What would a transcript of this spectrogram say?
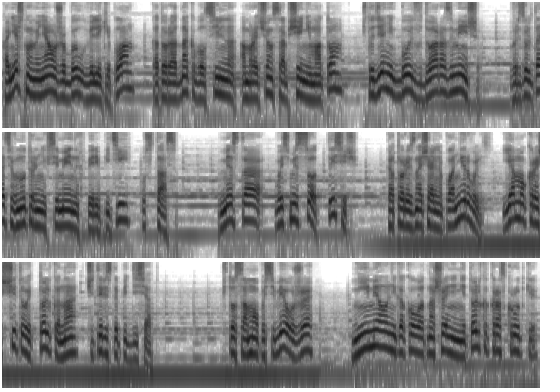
Конечно, у меня уже был великий план, который, однако, был сильно омрачен сообщением о том, что денег будет в два раза меньше в результате внутренних семейных перипетий у Стаса. Вместо 800 тысяч, которые изначально планировались, я мог рассчитывать только на 450, что само по себе уже не имело никакого отношения не только к раскрутке,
